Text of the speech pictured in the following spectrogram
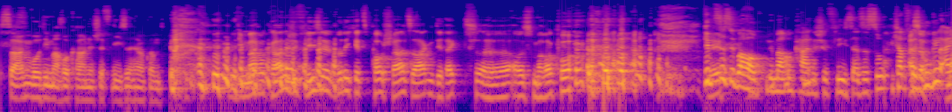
Sagen, wo die marokkanische Fliese herkommt. Die marokkanische Fliese würde ich jetzt pauschal sagen, direkt äh, aus Marokko. Gibt es Nee. das überhaupt, eine marokkanische Fliese? Also so, ich habe es bei Also Google meines,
